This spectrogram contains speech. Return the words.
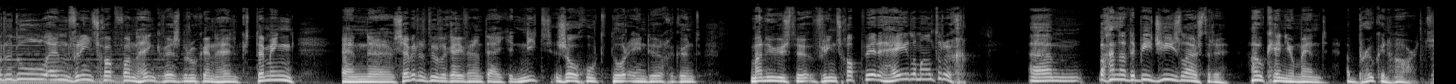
Goede Doel en vriendschap van Henk Westbroek en Henk Temming. En uh, ze hebben natuurlijk even een tijdje niet zo goed door één deur gekund. Maar nu is de vriendschap weer helemaal terug. Um, we gaan naar de Bee Gees luisteren. How can you mend a broken heart?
